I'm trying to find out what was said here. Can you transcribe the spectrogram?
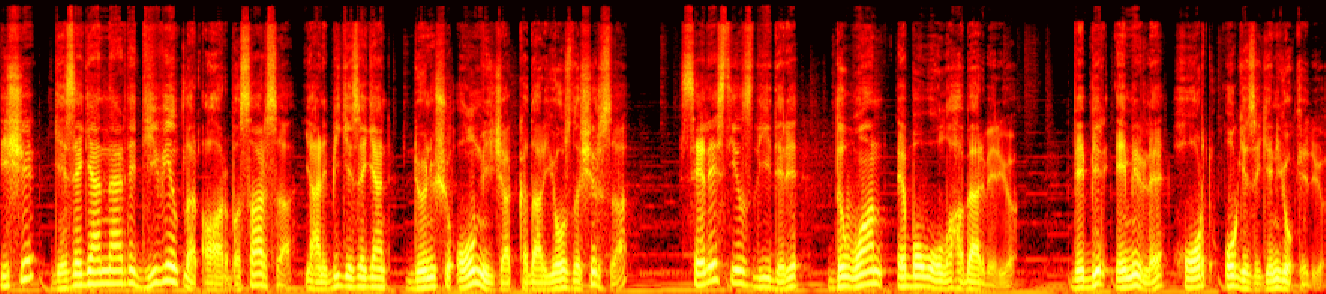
İşi gezegenlerde Deviant'lar ağır basarsa, yani bir gezegen dönüşü olmayacak kadar yozlaşırsa, Celestials lideri The One Above All'a haber veriyor. Ve bir emirle Horde o gezegeni yok ediyor.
